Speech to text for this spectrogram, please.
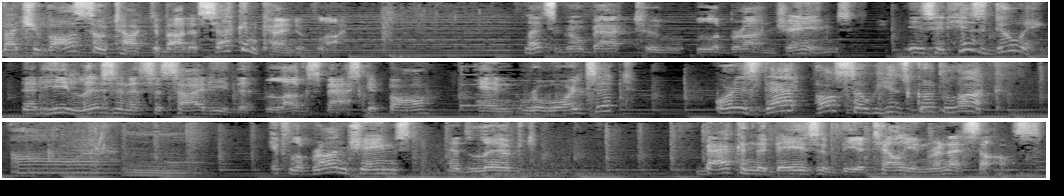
But you've also talked about a second kind of luck. Let's go back to LeBron James. Is it his doing that he lives in a society that loves basketball and rewards it? Or is that also his good luck? Oh. If LeBron James had lived back in the days of the Italian Renaissance,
